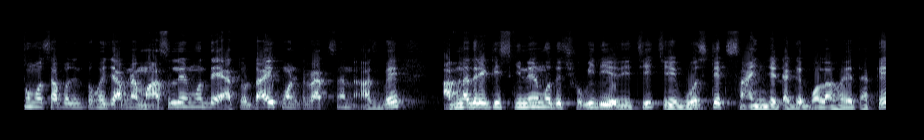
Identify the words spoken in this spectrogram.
সমস্যা পর্যন্ত হয়ে যায়। আপনার মাসলের মধ্যে এতটাই কন্ট্রাকশন আসবে। আপনাদের একটি স্ক্রিনের মধ্যে ছবি দিয়ে দিচ্ছি যে বোস্টেক সাইন যেটাকে বলা হয়ে থাকে।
